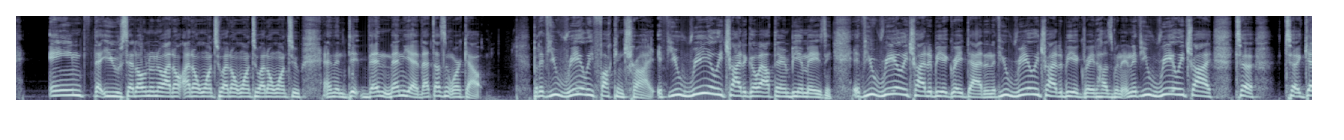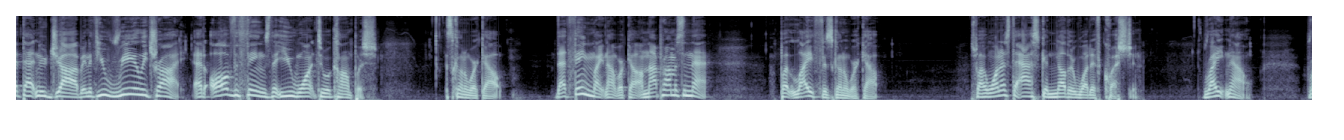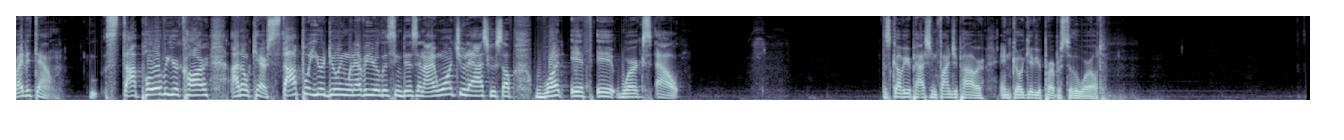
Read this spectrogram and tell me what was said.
aimed that you said, "Oh no, no, I don't, I don't want to, I don't want to, I don't want to," and then then then yeah, that doesn't work out. But if you really fucking try, if you really try to go out there and be amazing, if you really try to be a great dad, and if you really try to be a great husband, and if you really try to to get that new job, and if you really try at all the things that you want to accomplish, it's going to work out. That thing might not work out. I'm not promising that. But life is going to work out. So I want us to ask another what if question right now. Write it down. Stop, pull over your car. I don't care. Stop what you're doing whenever you're listening to this. And I want you to ask yourself, what if it works out? Discover your passion, find your power, and go give your purpose to the world.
